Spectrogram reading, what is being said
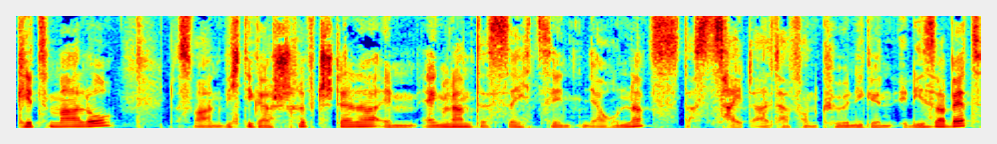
Kit Marlowe. Das war ein wichtiger Schriftsteller im England des 16. Jahrhunderts, das Zeitalter von Königin Elisabeth.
